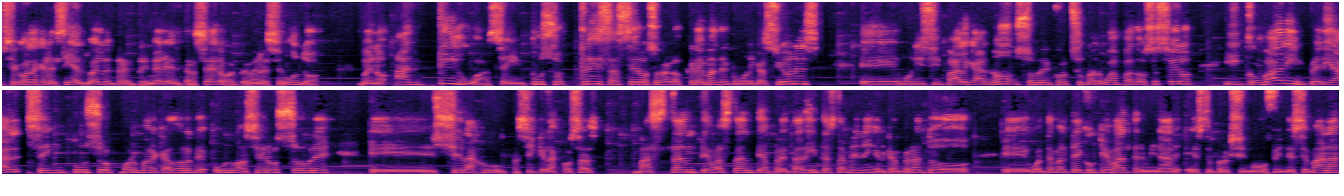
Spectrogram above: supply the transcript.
¿se acuerda que le decía el duelo entre el primero y el tercero, el primero y el segundo? Bueno, Antigua se impuso 3 a 0 sobre los cremas de comunicaciones. Eh, Municipal ganó sobre Cotzumalguapa 2 a 0 y Cobán Imperial se impuso por marcador de 1 a 0 sobre eh, Así que las cosas bastante, bastante apretaditas también en el campeonato eh, guatemalteco que va a terminar este próximo fin de semana.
